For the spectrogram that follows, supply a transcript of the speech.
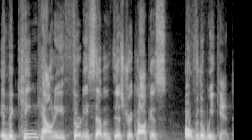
in the King County 37th District caucus over the weekend.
